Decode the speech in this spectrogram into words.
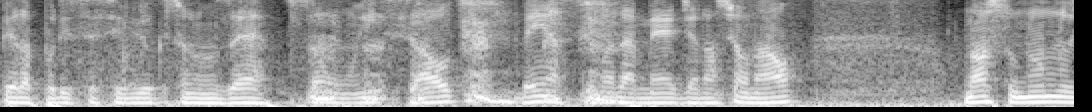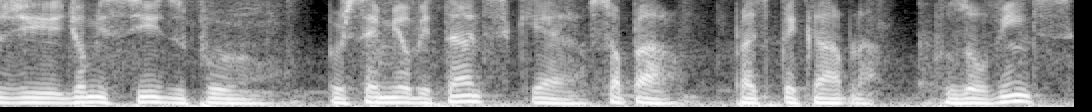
pela Polícia Civil que São José são índices altos, bem acima da média nacional. Nosso número de, de homicídios por, por 100 mil habitantes, que é só para explicar para os ouvintes,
